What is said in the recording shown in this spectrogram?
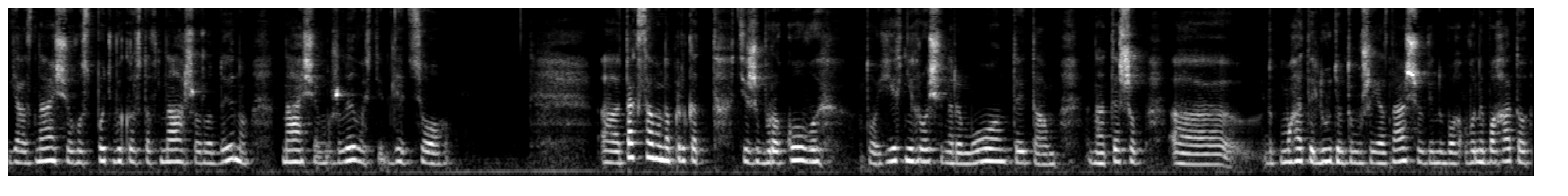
я знаю, що Господь використав нашу родину, наші можливості для цього. Е, Так само, наприклад, ті ж Буракови, то їхні гроші на ремонти, там, на те, щоб е, допомагати людям, тому що я знаю, що він, вони багато,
